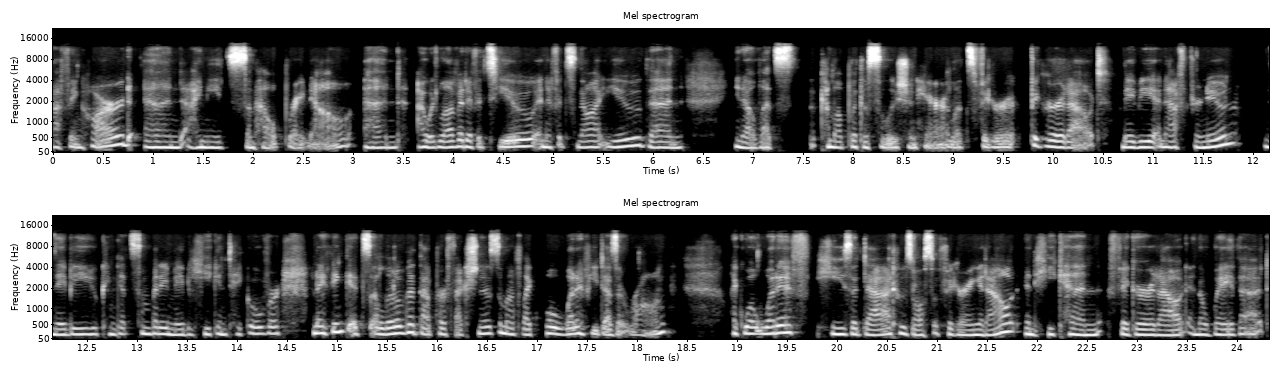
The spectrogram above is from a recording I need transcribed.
effing hard and i need some help right now. And i would love it if it's you. And if it's not you then you know let's come up with a solution here. Let's figure figure it out. Maybe an afternoon maybe you can get somebody maybe he can take over. And i think it's a little bit that perfectionism of like well what if he does it wrong? Like well what if he's a dad who's also figuring it out and he can figure it out in a way that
